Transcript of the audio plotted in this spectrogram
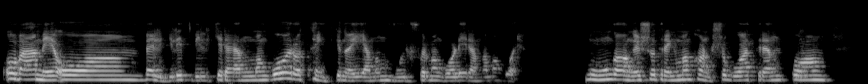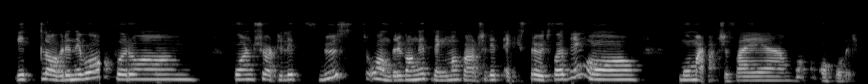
å være med og velge litt hvilke renn man går, og tenke nøye gjennom hvorfor man går de rennene man går. Noen ganger så trenger man kanskje å gå et renn på litt lavere nivå for å få en sjøltillitsboost, og andre ganger trenger man kanskje litt ekstra utfordring og må matche seg oppover.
